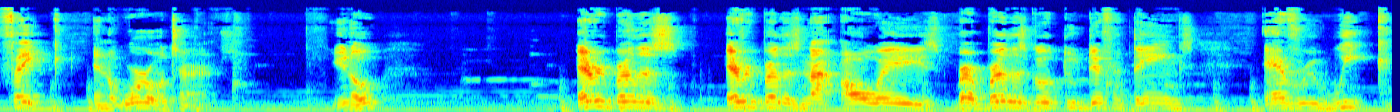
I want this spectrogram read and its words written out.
fake in the world terms. You know? Every brother's every brother's not always bro brothers go through different things every week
